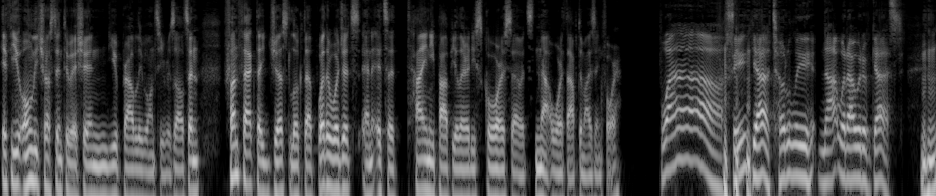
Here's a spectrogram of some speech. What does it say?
If you only trust intuition, you probably won't see results. And fun fact, I just looked up weather widgets and it's a tiny popularity score, so it's not worth optimizing for. Wow. See, yeah, totally not what I would have guessed. Mm-hmm.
